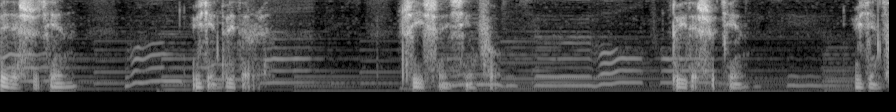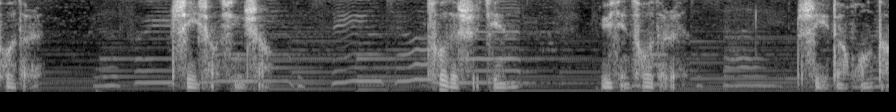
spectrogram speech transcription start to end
对的时间遇见对的人，是一生幸福；对的时间遇见错的人，是一场心伤；错的时间遇见错的人，是一段荒唐；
